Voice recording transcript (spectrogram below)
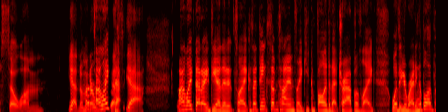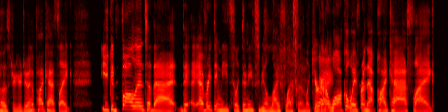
so um yeah no matter i like that. yeah I like that idea that it's like, because I think sometimes like you can fall into that trap of like, whether you're writing a blog post or you're doing a podcast, like you could fall into that, that everything needs to like there needs to be a life lesson like you're right. gonna walk away from that podcast like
